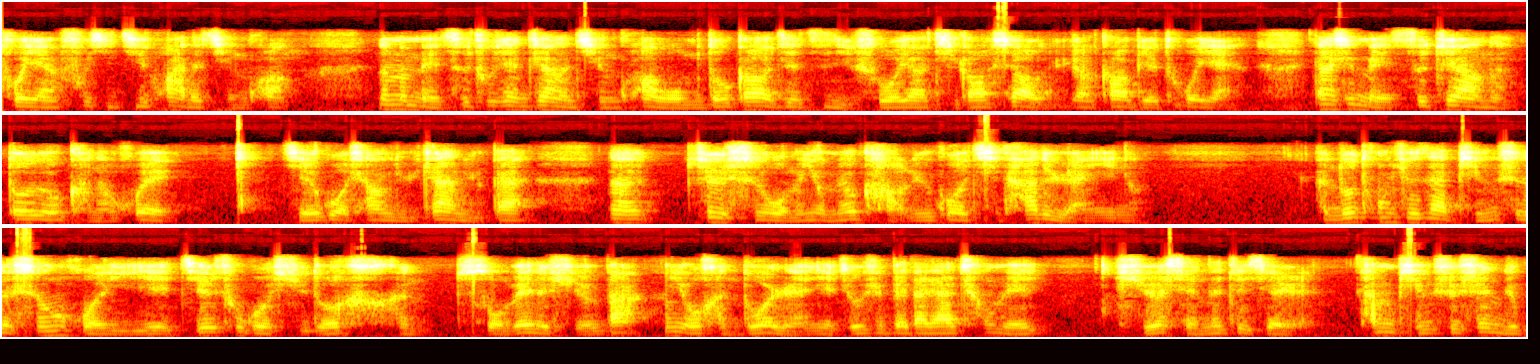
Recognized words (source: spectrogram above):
拖延复习计划的情况。那么每次出现这样的情况，我们都告诫自己说要提高效率，要告别拖延。但是每次这样呢，都有可能会结果上屡战屡败。那这时我们有没有考虑过其他的原因呢？很多同学在平时的生活里也接触过许多很所谓的学霸，有很多人也就是被大家称为学神的这些人，他们平时甚至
